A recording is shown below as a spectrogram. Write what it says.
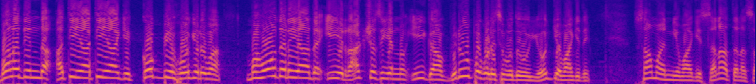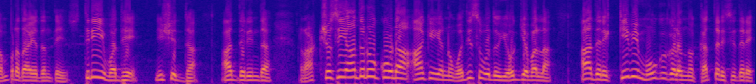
ಬಲದಿಂದ ಅತಿ ಅತಿಯಾಗಿ ಕೊಬ್ಬಿ ಹೋಗಿರುವ ಮಹೋದರಿಯಾದ ಈ ರಾಕ್ಷಸಿಯನ್ನು ಈಗ ವಿರೂಪಗೊಳಿಸುವುದು ಯೋಗ್ಯವಾಗಿದೆ. ಸಾಮಾನ್ಯವಾಗಿ ಸನಾತನ ಸಂಪ್ರದಾಯದಂತೆ ಸ್ತ್ರೀ ವಧೆ ನಿಷಿದ್ಧ. ಆದ್ದರಿಂದ ರಾಕ್ಷಸಿಯಾದರೂ ಕೂಡ ಆಕೆಯನ್ನು ವಧಿಸುವುದು ಯೋಗ್ಯವಲ್ಲ. ಆದರೆ ಕಿವಿ ಮೂಗುಗಳನ್ನು ಕತ್ತರಿಸಿದರೆ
